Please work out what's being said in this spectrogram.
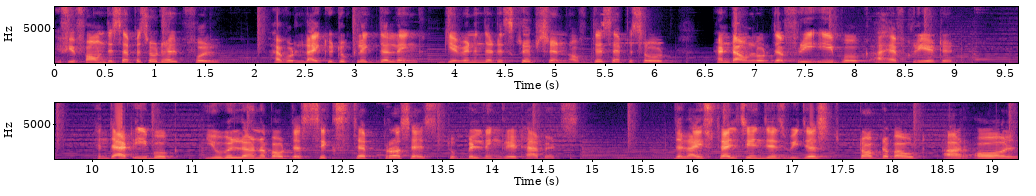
If you found this episode helpful, I would like you to click the link given in the description of this episode and download the free ebook I have created. In that ebook, you will learn about the six step process to building great habits. The lifestyle changes we just talked about are all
